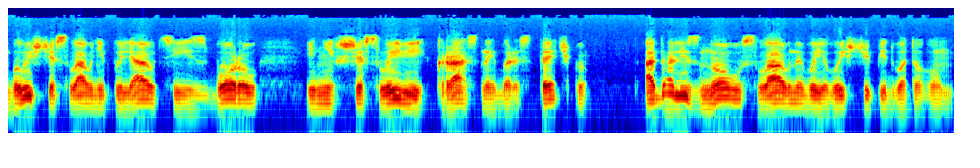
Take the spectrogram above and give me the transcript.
були ще славні пилявці і зборов, і нещасливі Красне Берестечко а далі знову славне бойовище під ватогом.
